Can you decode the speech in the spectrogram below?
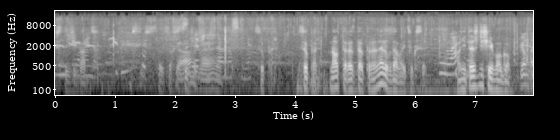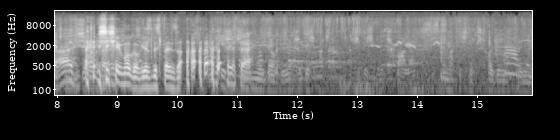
Wstydzi bardzo. Super. Super. No teraz dla trenerów dawaj cuksy. Oni też dzisiaj mogą. Piąteczka A, dzisiaj. Dzisiaj mogą, jest dyspensa. Życzę, mój drogi, żebyś, żebyś wytrwale, systematycznie przychodził na treningi.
